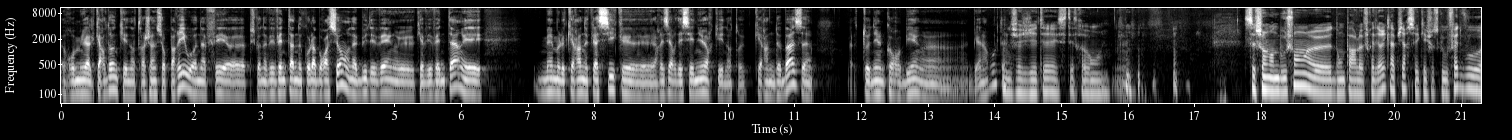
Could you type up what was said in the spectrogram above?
Romuald Cardon, qui est notre agent sur Paris, où on a fait, puisqu'on avait 20 ans de collaboration, on a bu des vins qui avaient 20 ans et même le Kéran classique, la réserve des seigneurs, qui est notre Kéran de base, tenait encore bien, bien la route. En effet, j'y étais c'était très bon. Ce changement de bouchon dont parle Frédéric Lapierre, c'est quelque chose que vous faites, vous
